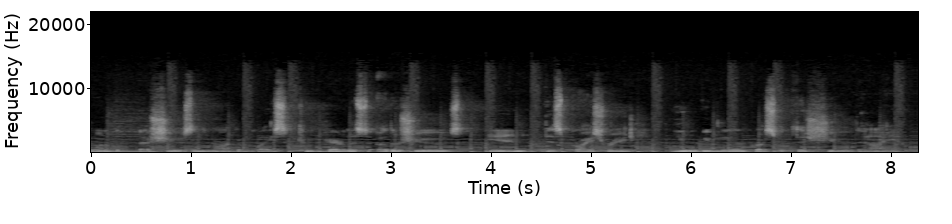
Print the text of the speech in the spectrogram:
one of the best shoes in the marketplace. Compare this to other shoes in this price range. You will be more impressed with this shoe than I am.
